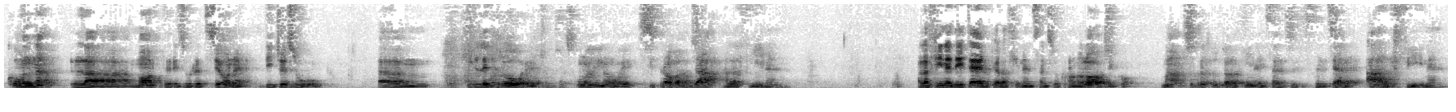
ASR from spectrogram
con la morte e risurrezione di Gesù um, il lettore, ciascuno di noi, si trova già alla fine, alla fine dei tempi, alla fine in senso cronologico, ma soprattutto alla fine in senso esistenziale, al fine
